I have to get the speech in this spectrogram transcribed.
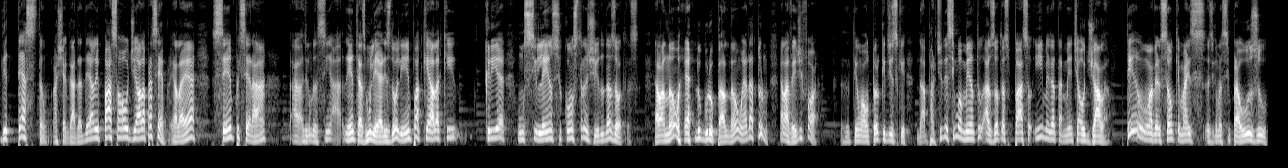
detestam a chegada dela e passam a odiá-la para sempre. Ela é, sempre será digamos assim, entre as mulheres do Olimpo, aquela que cria um silêncio constrangido das outras. Ela não é do grupo, ela não é da turma, ela veio de fora. Tem um autor que diz que a partir desse momento as outras passam imediatamente a odiá-la. Tem uma versão que é mais, digamos assim, para uso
